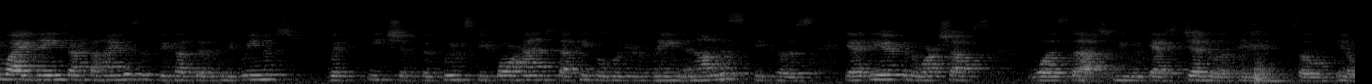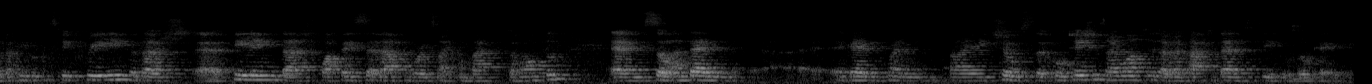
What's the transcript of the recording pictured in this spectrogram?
reason why names aren't behind this is because there was an agreement with each of the groups beforehand that people would remain anonymous because the idea for the workshops was that we would get general opinion. So, you know, that people could speak freely without uh, feeling that what they said afterwards might come back to haunt them. And so, and then uh, again, when I chose the quotations I wanted, I went back to them to see if it was okay.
